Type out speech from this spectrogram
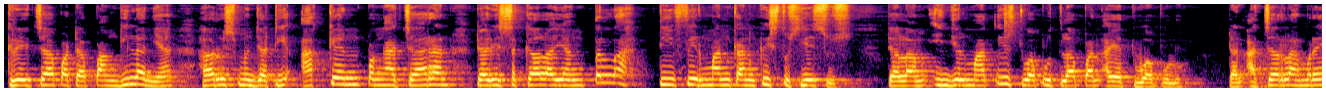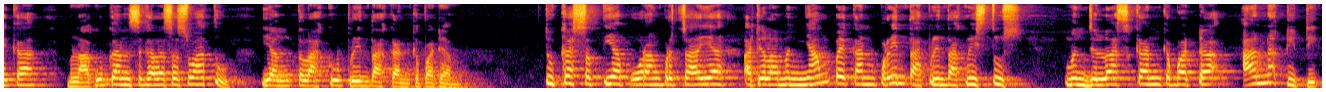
gereja pada panggilannya harus menjadi agen pengajaran dari segala yang telah difirmankan Kristus Yesus dalam Injil Matius 28 ayat 20 dan ajarlah mereka melakukan segala sesuatu yang telah kuperintahkan kepadamu. Tugas setiap orang percaya adalah menyampaikan perintah-perintah Kristus menjelaskan kepada anak didik,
